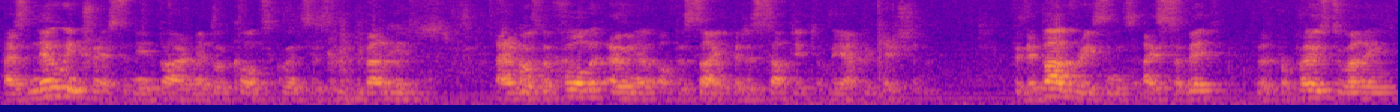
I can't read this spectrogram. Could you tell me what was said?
has no interest in the environmental consequences of the development, and was the former owner of the site that is subject of the application. For the above reasons, I submit that the proposed dwelling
